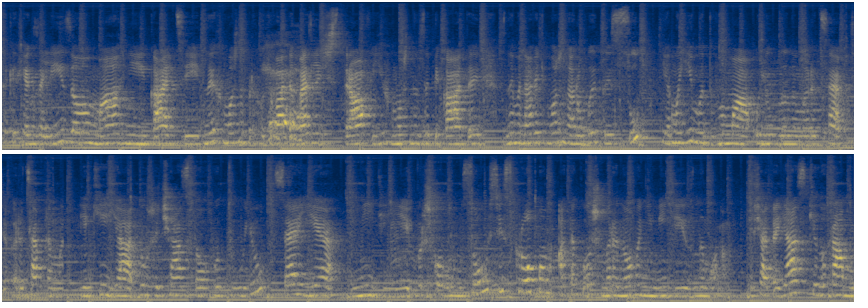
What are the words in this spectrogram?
таких як залізо, магній, кальцій. З них можна приготувати безліч страв, їх можна запікати. З ними навіть можна робити суп. Я моїми двома улюбленими рецепті, рецептами, які я дуже часто готую. Це є мідії в вершковому соусі з кропом, а також мариновані мідії з лимоном. Дівчата, я з кілограму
